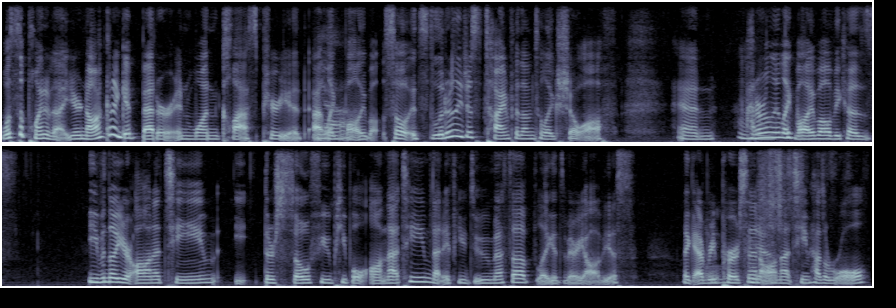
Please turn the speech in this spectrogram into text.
what's the point of that? You're not gonna get better in one class period at like volleyball, so it's literally just time for them to like show off. And I Mhm. don't really like volleyball because even though you're on a team, there's so few people on that team that if you do mess up, like it's very obvious. Like every Mhm. person Yeah. on that team has a role.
